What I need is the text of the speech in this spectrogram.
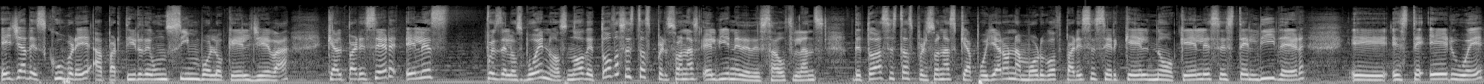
ella descubre a partir de un símbolo que él lleva que al parecer él es pues de los buenos, ¿no? De todas estas personas, él viene de The Southlands, de todas estas personas que apoyaron a Morgoth, parece ser que él no, que él es este líder, eh, este héroe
